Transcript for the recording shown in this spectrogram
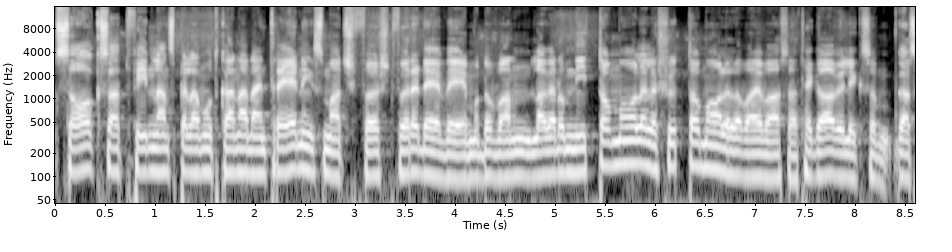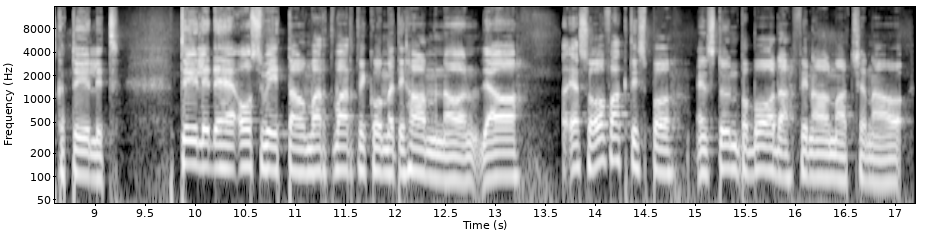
så också att Finland spelade mot Kanada en träningsmatch först före det VM och då vann, lagade de 19 mål eller 17 mål eller vad det var. Så att det gav ju liksom ganska tydligt, tydligt det här oss vita om vart, vart vi kommer till hamn. Och, ja, jag såg faktiskt på en stund på båda finalmatcherna och,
